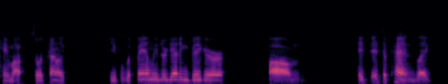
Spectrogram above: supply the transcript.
came up. So it's kind of like people, the families are getting bigger. Um, it it depends. Like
